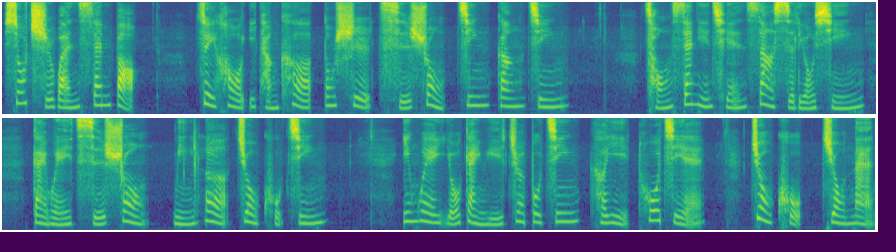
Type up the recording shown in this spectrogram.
修持完三宝，最后一堂课都是词诵《金刚经》。从三年前 SARS 流行，改为词诵《弥勒救苦经》，因为有感于这部经可以脱解、救苦救难。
